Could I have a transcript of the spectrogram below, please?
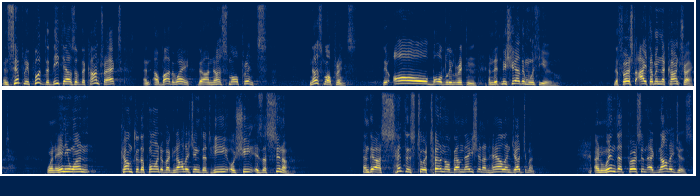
And simply put, the details of the contract, and oh, by the way, there are no small prints. No small prints. They're all boldly written, and let me share them with you. The first item in the contract when anyone come to the point of acknowledging that he or she is a sinner and they are sentenced to eternal damnation and hell and judgment. And when that person acknowledges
